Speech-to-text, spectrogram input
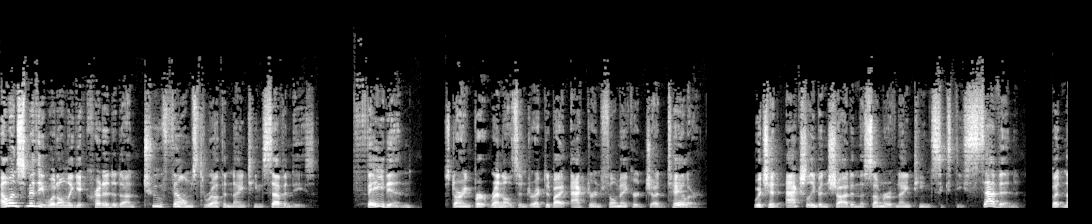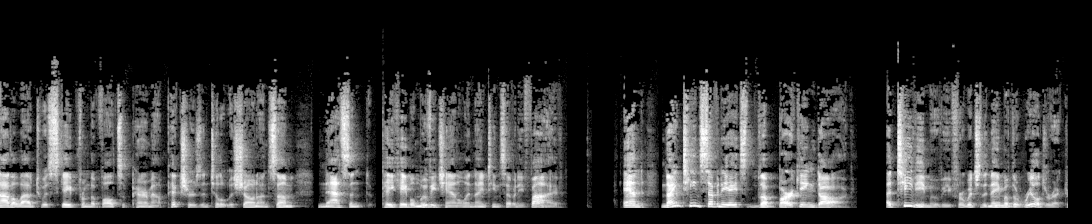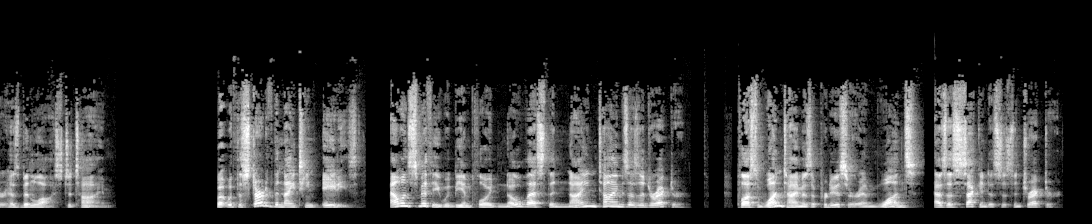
Alan Smithee would only get credited on two films throughout the 1970s Fade In, starring Burt Reynolds and directed by actor and filmmaker Jud Taylor, which had actually been shot in the summer of 1967 but not allowed to escape from the vaults of Paramount Pictures until it was shown on some nascent pay cable movie channel in 1975, and 1978's The Barking Dog, a TV movie for which the name of the real director has been lost to time. But with the start of the 1980s, Alan Smithee would be employed no less than nine times as a director, plus one time as a producer and once as a second assistant director.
